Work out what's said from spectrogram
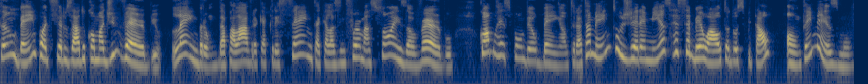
também pode ser usado como advérbio. Lembram da palavra que acrescenta aquelas informações ao verbo? Como respondeu bem ao tratamento, Jeremias recebeu alta do hospital ontem mesmo.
